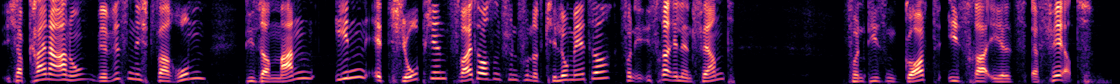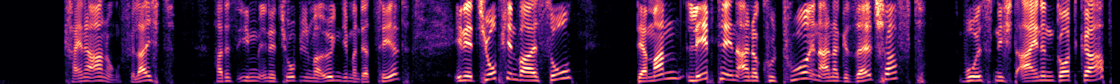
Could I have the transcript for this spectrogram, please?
ich habe keine Ahnung, wir wissen nicht warum dieser Mann in Äthiopien, 2500 Kilometer von Israel entfernt, von diesem Gott Israels erfährt. Keine Ahnung, vielleicht hat es ihm in Äthiopien mal irgendjemand erzählt. In Äthiopien war es so, der Mann lebte in einer Kultur, in einer Gesellschaft, wo es nicht einen Gott gab,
